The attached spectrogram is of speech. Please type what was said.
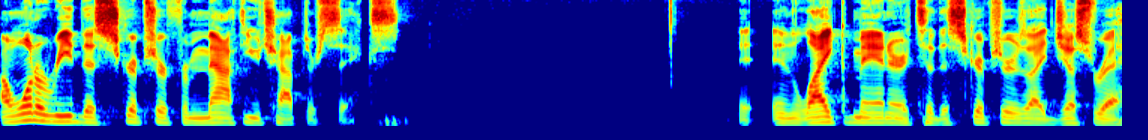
I want to read this scripture from Matthew chapter 6. In like manner to the scriptures I just read.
